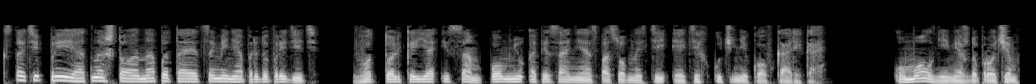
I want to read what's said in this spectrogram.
кстати, приятно, что она пытается меня предупредить. Вот только я и сам помню описание способностей этих учеников Карика. У молнии, между прочим,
